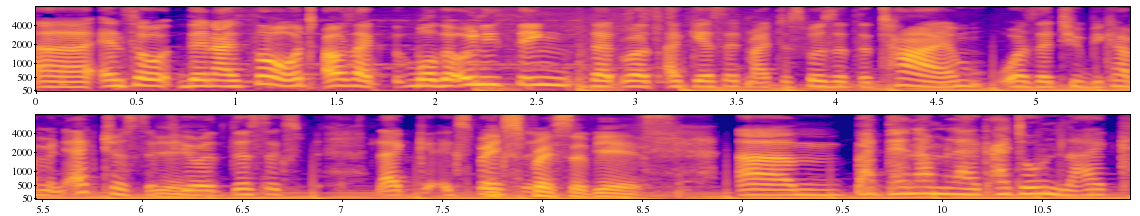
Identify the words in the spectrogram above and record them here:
Uh, and so then I thought, I was like, well, the only thing that was, I guess, at my disposal at the time was that you become an actress if Yeah. you're this ex- like expressive. Expressive, yes. Um, but then I'm like, I don't like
